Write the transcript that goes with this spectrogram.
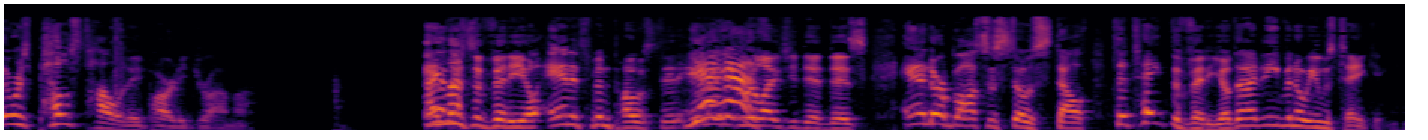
There was post holiday party drama. And there's a video, and it's been posted, and Yeah, I didn't has. realize you did this. And our boss is so stealth to take the video that I didn't even know he was taking.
